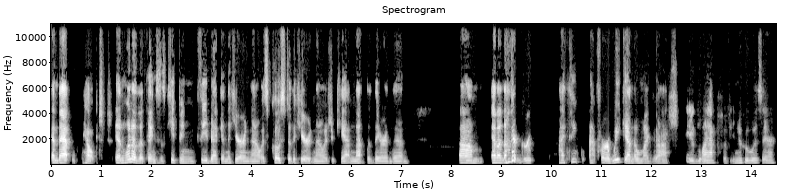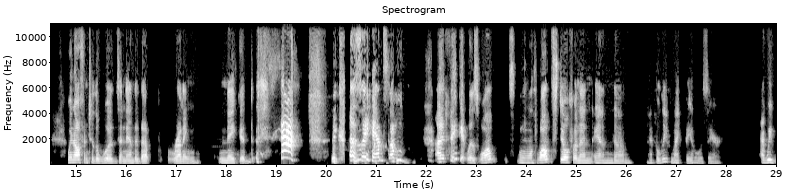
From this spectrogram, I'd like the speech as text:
and that helped. And one of the things is keeping feedback in the here and now as close to the here and now as you can, not the there and then. Um, and another group, I think uh, for a weekend, oh my gosh, you'd laugh if you knew who was there, went off into the woods and ended up running naked because they had some, I think it was Walt, Walt Stilfen and, and um, I believe Mike Bale was there And we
